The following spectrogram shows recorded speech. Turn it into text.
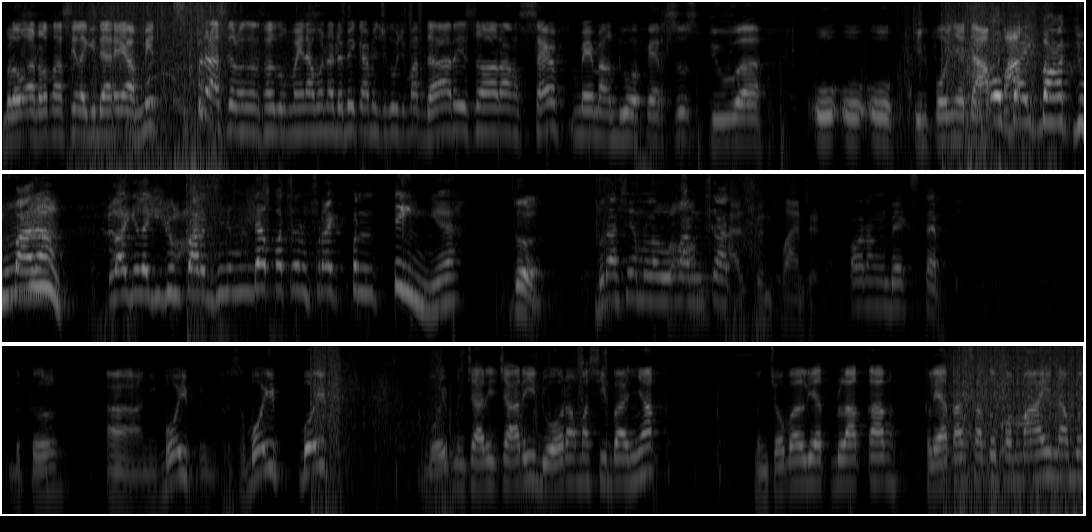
Melakukan rotasi lagi dari Amit. Berhasil melakukan satu pemain namun ada backup yang cukup cepat dari seorang Chef memang 2 versus 2 uh, uh, uh. infonya oh dapat. baik banget Jumpara. Hmm. lagi-lagi Jumpara di sini mendapatkan frag penting ya. Betul. Berhasil melakukan cut. orang backstep. Betul ah nih Boib terus Boib Boib Boib mencari-cari dua orang masih banyak. Mencoba lihat belakang kelihatan satu pemain namun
